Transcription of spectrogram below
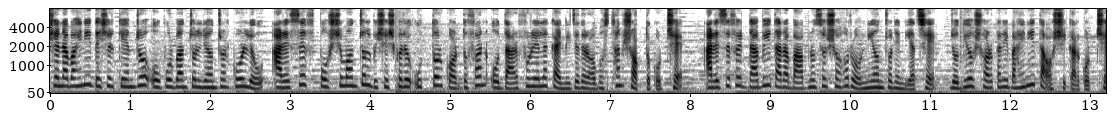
সেনাবাহিনী দেশের কেন্দ্র ও পূর্বাঞ্চল নিয়ন্ত্রণ করলেও আরএসএফ পশ্চিমাঞ্চল, বিশেষ করে উত্তর কর্দোফান ও দারফুর এলাকায় নিজেদের অবস্থান শক্ত করছে। আরএসএফ এর দাবি, তারা বাবনুসের শহরও নিয়ন্ত্রণে নিয়েছে, যদিও সরকারি বাহিনী তা অস্বীকার করছে।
